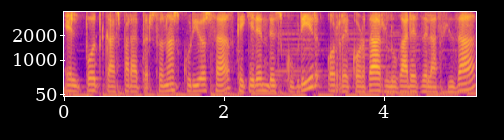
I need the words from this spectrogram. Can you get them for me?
El podcast para personas curiosas que quieren descubrir o recordar lugares de la ciudad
